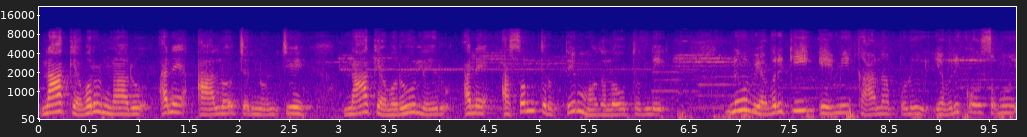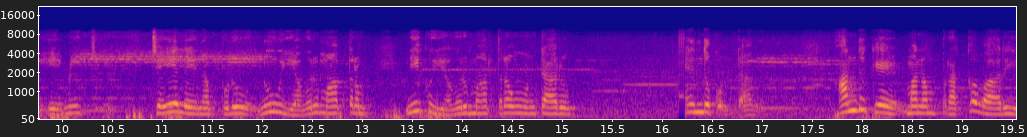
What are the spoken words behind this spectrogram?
నాకెవరున్నారు అనే ఆలోచన నుంచి నాకెవరూ లేరు అనే అసంతృప్తి మొదలవుతుంది. నువ్వెవరికి ఏమీ కానప్పుడు ఎవరి కోసము ఏమీ చేయలేనప్పుడు నువ్వు ఎవరు మాత్రం నీకు ఎవరు మాత్రం ఉంటారు? ఎందుకుంటారు? అందుకే మనం ప్రక్కవారి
